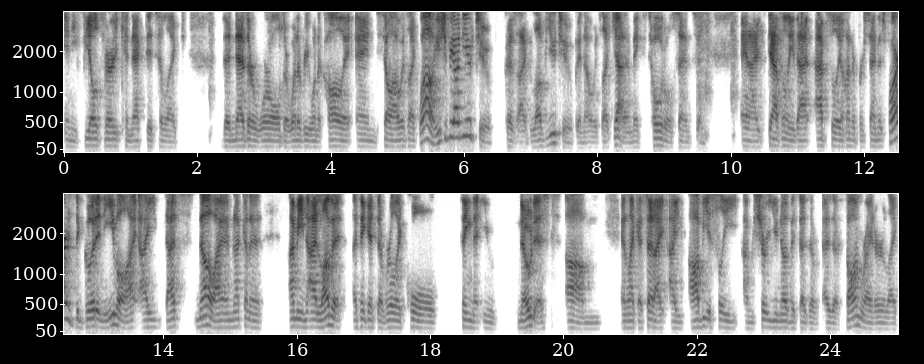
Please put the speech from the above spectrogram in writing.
and he feels very connected to like the nether world or whatever you want to call it. And so i was like wow he should be on youtube because i love youtube. And i was like yeah that makes total sense. And and i definitely that absolutely 100% as far as the good and evil i i that's no i am not gonna i mean i love it. I think it's a really cool thing that you noticed. Um and like i said i i obviously i'm sure you know this as a as a songwriter like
